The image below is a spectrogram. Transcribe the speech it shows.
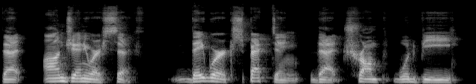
that on January 6th, they were expecting that Trump would be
